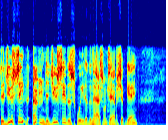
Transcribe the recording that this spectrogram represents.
"Did you see? The, did you see the suite at the national championship game?"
